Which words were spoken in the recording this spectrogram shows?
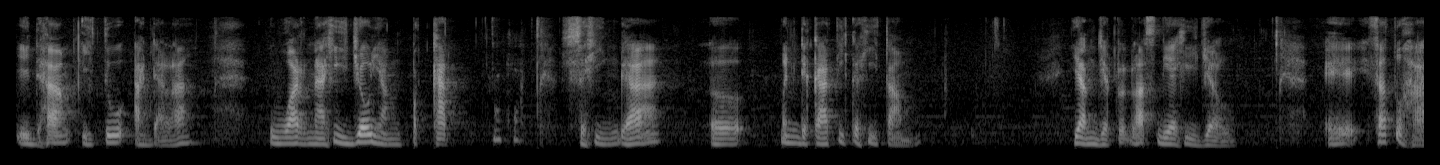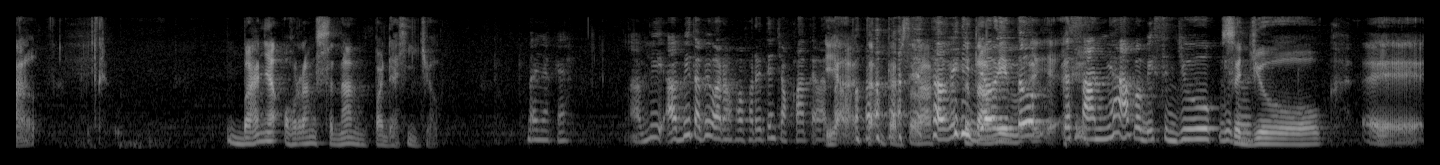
Idham itu adalah warna hijau yang pekat. Okay. sehingga uh, mendekati ke hitam. Yang jelas dia hijau. Eh, satu hal banyak orang senang pada hijau. Banyak ya. Abi, Abi tapi warna favoritnya coklat ya. Iya, terserah. tapi hijau Tetapi, itu eh, kesannya apa? Lebih sejuk gitu. Sejuk. Eh,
